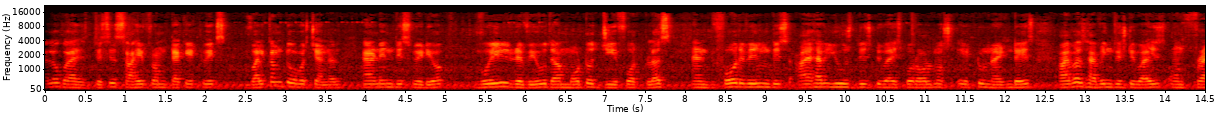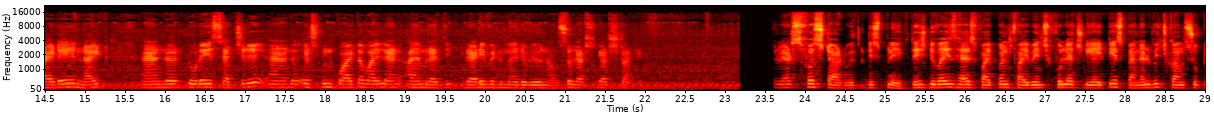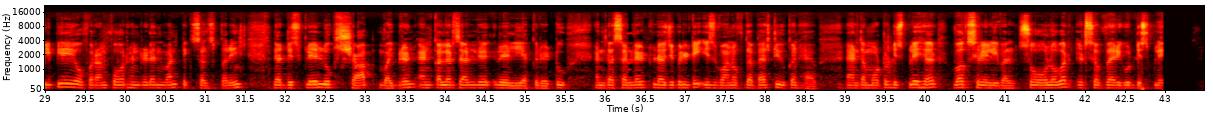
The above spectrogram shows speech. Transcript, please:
Hello guys, this is Sahib from Techie Tweaks. Welcome to our channel and in this video we'll review the Moto G4 Plus and before reviewing this I have used this device for almost 8 to 9 days. I was having this device on Friday night and uh, today is Saturday and it's been quite a while and I am ready, ready with my review now. So let's get started. So let's first start with display. This device has 5.5 inch Full HD IPS panel which comes to PPI of around 401 pixels per inch. The display looks sharp, vibrant and colors are really accurate too. And the sunlight legibility is one of the best you can have. And the Moto display here works really well. So all over it's a very good display.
